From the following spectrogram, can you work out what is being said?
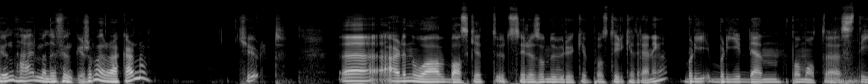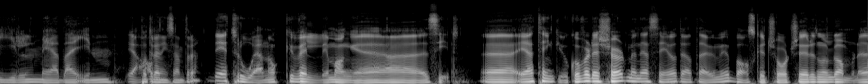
kun her, men det funker som bare rakkeren, da. Kult. Eh, er det noe av basketutstyret som du bruker på styrketreninga? Blir, blir den på en måte stilen med deg inn Ja. på treningssenteret? Det tror jeg nok veldig mange eh, sier. Eh, jeg tenker jo ikke over det sjøl, men jeg ser jo det at det er jo mye basketshortser, noen gamle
